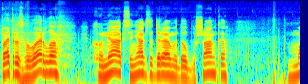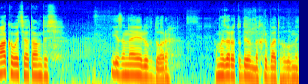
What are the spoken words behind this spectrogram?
Петрос Говерла, хомяк, синяк за деревами, довбушанка, маковиця там десь. І за нею Лювдора. А ми зараз туди на хребет головний.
